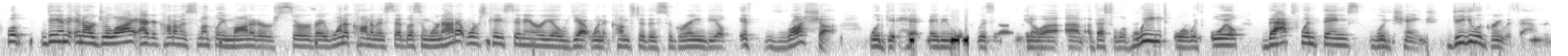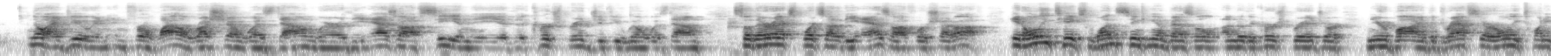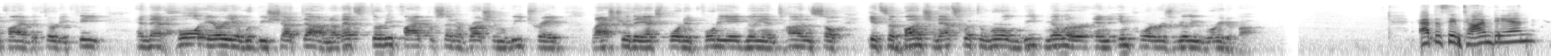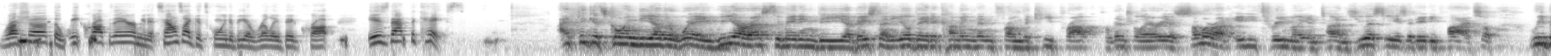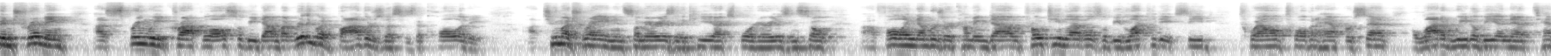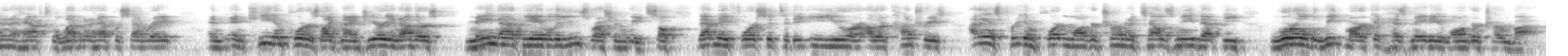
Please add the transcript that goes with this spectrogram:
Well, Dan, in our July Ag Economist Monthly Monitor survey, one economist said, listen, we're not at worst case scenario yet when it comes to this grain deal. If Russia would get hit, maybe with, uh, you know a, um, a, vessel of wheat or with oil, that's when things would change. Do you agree with that? No, I do. And, and for a while, Russia was down where the Azov Sea and the the Kerch Bridge, if you will, was down. So their exports out of the Azov were shut off. It only takes one sinking a vessel under the Kerch Bridge or nearby. The drafts there are only 25 to 30 feet, and that whole area would be shut down. Now, that's 35% of Russian wheat trade. Last year, they exported 48 million tons. So it's a bunch, and that's what the world wheat miller and importer is really worried about. At the same time, Dan, Russia, the wheat crop there, I mean, it sounds like it's going to be a really big crop. Is that the case? I think it's going the other way. We are estimating the uh, based on yield data coming in from the key prop, provincial areas somewhere around 83 million tons. USDA is at 85. So we've been trimming. Uh, spring wheat crop will also be down, but really what bothers us is the quality. Uh, too much rain in some areas of the key export areas, and so uh, falling numbers are coming down. Protein levels will be lucky to exceed 12, 12.5%. A lot of wheat will be in that 10.5 to 11.5% rate. And, and key importers like Nigeria and others may not be able to use Russian wheat. So that may force it to the EU or other countries. I think it's pretty important longer term. And it tells me that the world wheat market has made a longer term bottom.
